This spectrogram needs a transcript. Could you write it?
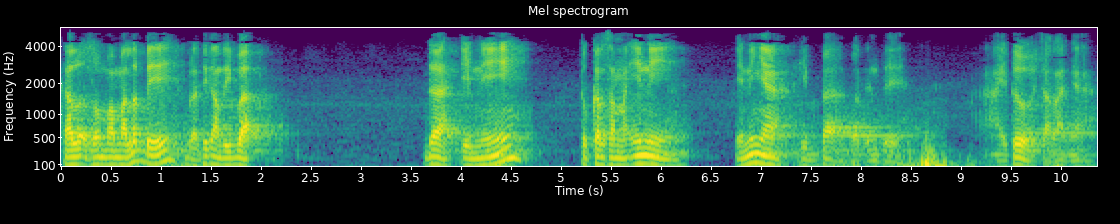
Kalau seumpama lebih, berarti kan riba. Dah ini tukar sama ini. Ininya hibah buat ente. Nah, itu caranya.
